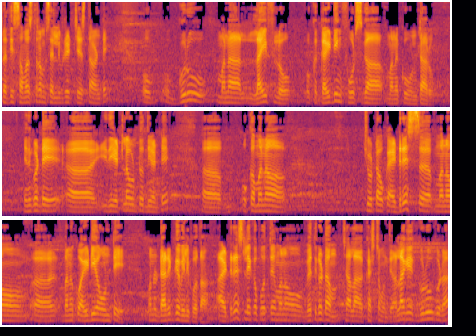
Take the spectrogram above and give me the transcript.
ప్రతి సంవత్సరం సెలబ్రేట్ చేస్తామంటే ఓ- ఓ గురు మన లైఫ్లో ఒక గైడింగ్ ఫోర్స్గా మనకు ఉంటారు ఎందుకంటే ఇది ఎట్లా ఉంటుంది అంటే ఒక మన చోట ఒక అడ్రస్ మనం మనకు ఐడియా ఉంటే మనం డైరెక్ట్గా వెళ్ళిపోతాం. ఆ అడ్రస్ లేకపోతే మనం వెతకడం చాలా కష్టం ఉంది. అలాగే గురువు కూడా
